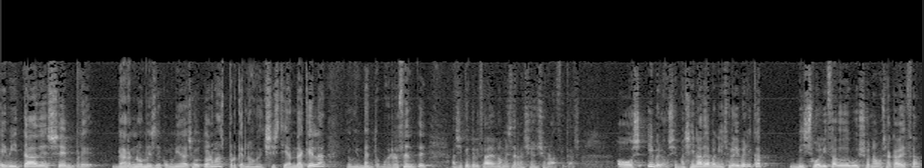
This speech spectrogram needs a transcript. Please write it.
evitade sempre dar nomes de comunidades autónomas porque non existían daquela, é un invento moi recente, así que utilizade nomes de regións xeográficas. Os íberos, imaginade a península ibérica visualizado de buxo na vosa cabeza,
